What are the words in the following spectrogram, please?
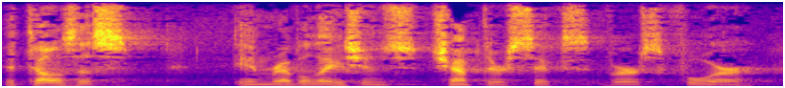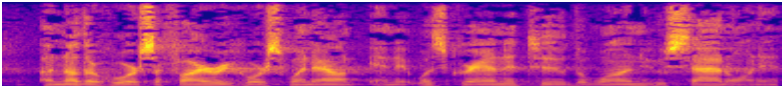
it tells us in Revelations chapter 6 verse 4, another horse, a fiery horse, went out, and it was granted to the one who sat on it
